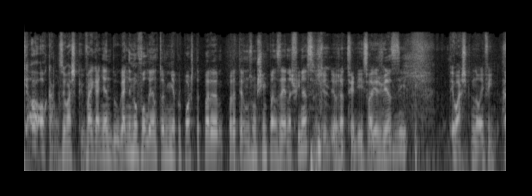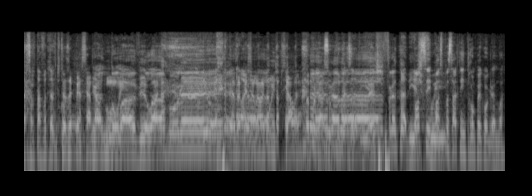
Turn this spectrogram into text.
que- oh, oh, Carlos, eu acho que vai ganhando, ganha novo alento a minha proposta para, para termos um chimpanzé nas finanças. Eu já defendi isso várias vezes e eu acho que, não, enfim, acertava tanto. Estás a pensar em algum... Gândola, Vila Moreira. Estás a pensar em algum em especial, é? Por acaso, por acaso há dias, há dias Posso, fui- posso passar-te a interromper com a Grândola?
